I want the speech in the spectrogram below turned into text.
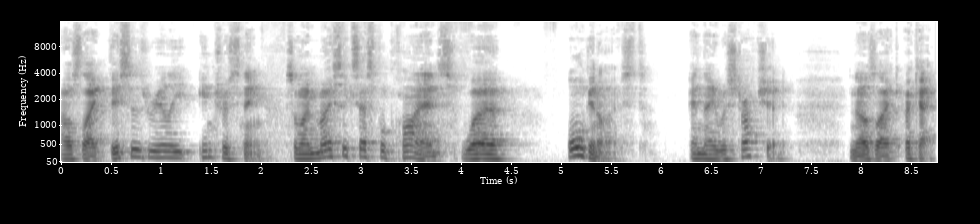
I was like, this is really interesting. So my most successful clients were organized and they were structured. And I was like, okay,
